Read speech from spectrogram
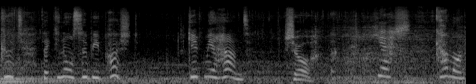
Good. They can also be pushed. Give me a hand. Sure. Yes. Come on.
